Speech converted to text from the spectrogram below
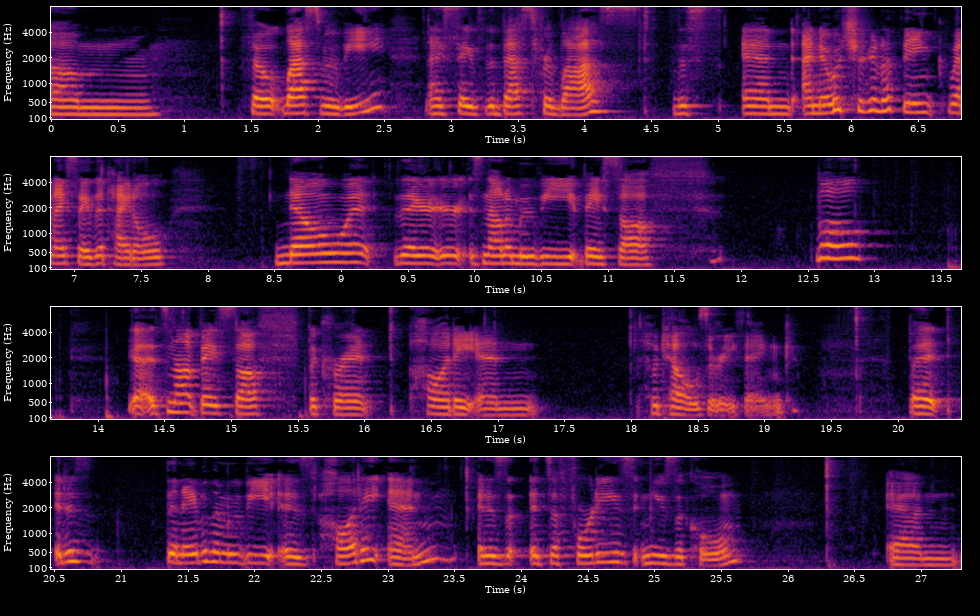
Um, so last movie, and I saved the best for last. This and I know what you're gonna think when I say the title. No, there is not a movie based off. Well, yeah, it's not based off the current Holiday Inn hotels or anything, but it is. The name of the movie is Holiday Inn. It is. It's a '40s musical and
